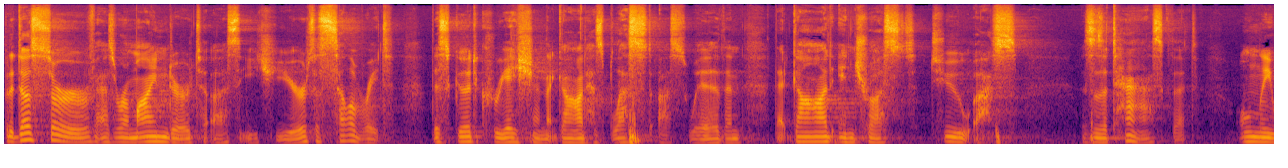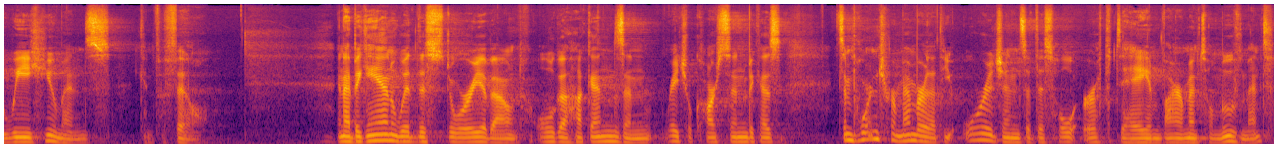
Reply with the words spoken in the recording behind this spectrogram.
but it does serve as a reminder to us each year to celebrate this good creation that God has blessed us with and that God entrusts to us. This is a task that only we humans can fulfill. And I began with this story about Olga Huckins and Rachel Carson because it's important to remember that the origins of this whole Earth Day environmental movement,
